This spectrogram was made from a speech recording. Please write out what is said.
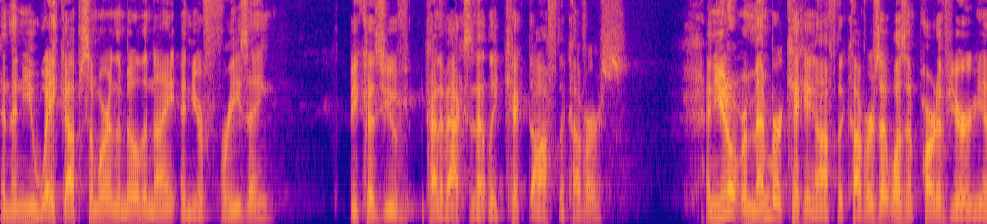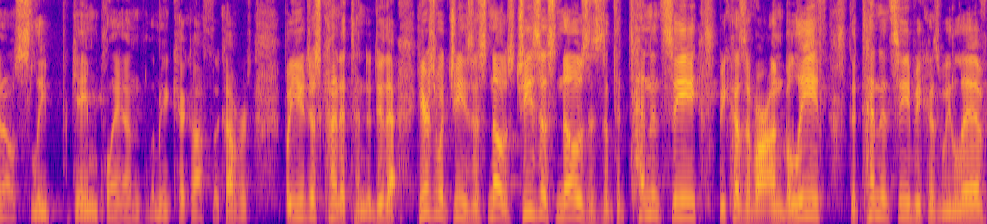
and then you wake up somewhere in the middle of the night and you're freezing because you've kind of accidentally kicked off the covers? And you don't remember kicking off the covers. That wasn't part of your you know sleep game plan. Let me kick off the covers. But you just kind of tend to do that. Here's what jesus knows. Jesus knows is that the tendency because of our unbelief the tendency because we live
